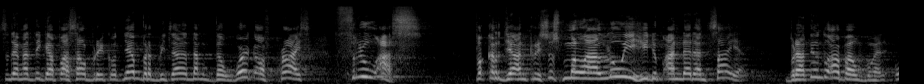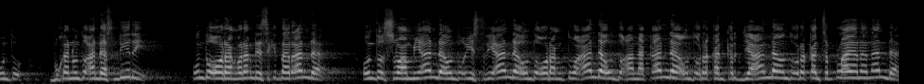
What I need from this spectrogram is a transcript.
Sedangkan tiga pasal berikutnya berbicara tentang the work of Christ through us pekerjaan Kristus melalui hidup Anda dan saya. Berarti untuk apa hubungannya? Untuk bukan untuk Anda sendiri, untuk orang-orang di sekitar Anda, untuk suami Anda, untuk istri Anda, untuk orang tua Anda, untuk anak Anda, untuk rekan kerja Anda, untuk rekan sepelayanan Anda.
